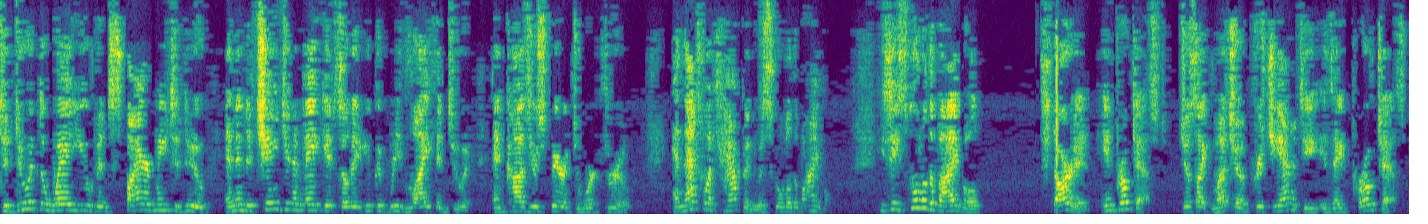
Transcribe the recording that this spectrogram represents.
to do it the way you've inspired me to do, and then to change it and make it so that you could breathe life into it and cause your spirit to work through. And that's what's happened with School of the Bible. You see, School of the Bible started in protest, just like much of Christianity is a protest.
